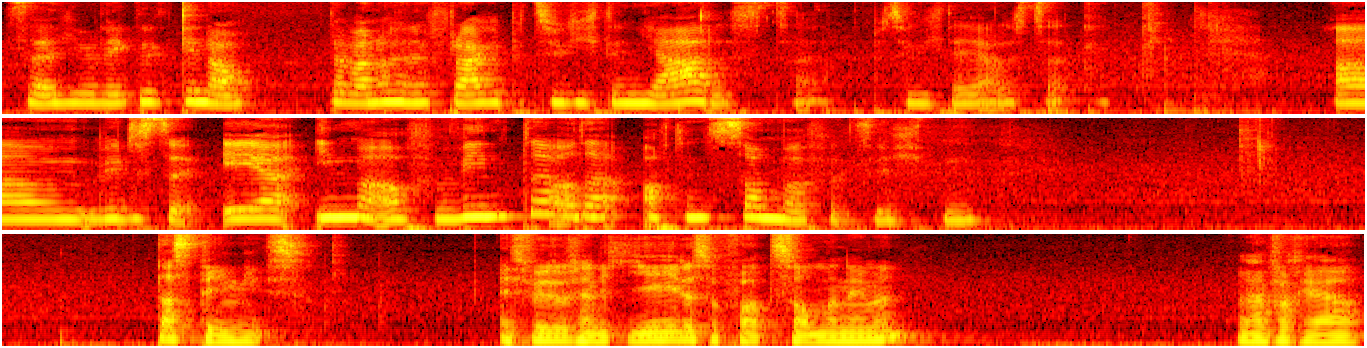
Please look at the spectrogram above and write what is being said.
So, ich überlege, genau, da war noch eine Frage bezüglich den Jahreszeiten, bezüglich der Jahreszeiten. Ähm, würdest du eher immer auf Winter oder auf den Sommer verzichten? Das Ding ist, es würde wahrscheinlich jeder sofort Sommer nehmen. Und einfach, ja,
